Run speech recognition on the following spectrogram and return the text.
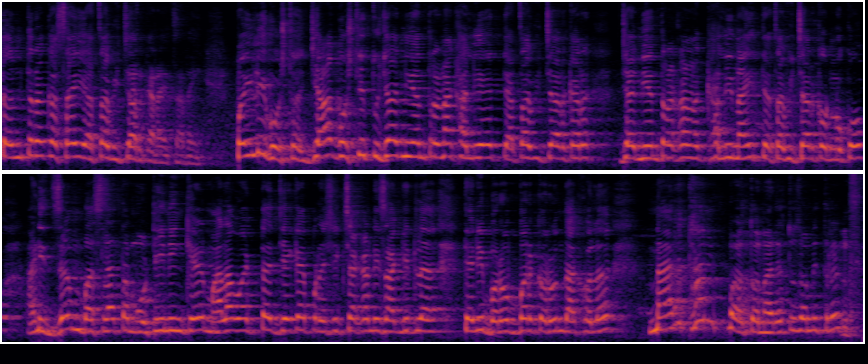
तंत्र कसं आहे याचा विचार करायचा नाही. पहिली गोष्ट ज्या गोष्टी तुझ्या नियंत्रणाखाली आहेत त्याचा विचार कर. ज्या नियंत्रणाखाली नाहीत त्याचा विचार करू नको. आणि जम बसला तर मोठी इनिंग खेळ. मला वाटतं जे काय प्रशिक्षकांनी सांगितलं त्यांनी बरोबर करून दाखवलं. मॅरेथॉन पळतो ना रे तुझा मित्र?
